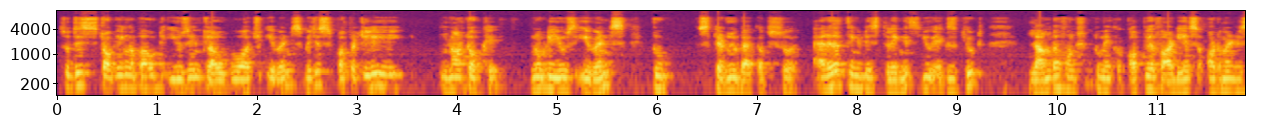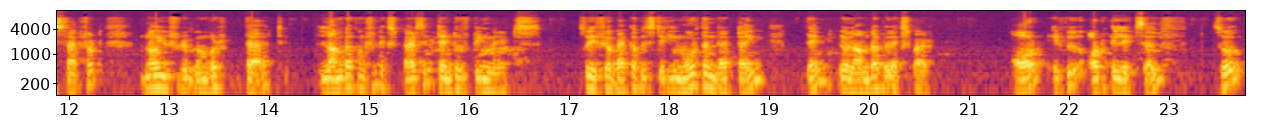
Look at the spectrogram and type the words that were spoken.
so this is talking about using CloudWatch events which is perfectly not okay nobody use events to schedule backups so another thing it is telling is you execute lambda function to make a copy of RDS automated snapshot. Now you should remember that lambda function expires in 10 to 15 minutes. So if your backup is taking more than that time then your lambda will expire or it will auto kill itself. So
